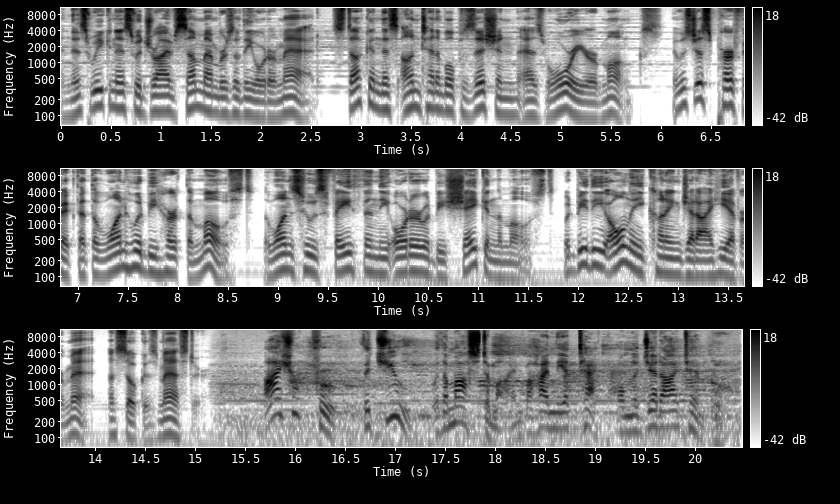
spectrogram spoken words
and this weakness would drive some members of the Order mad, stuck in this untenable position as warrior monks. It was just perfect that the one who would be hurt the most, the ones whose faith in the Order would be shaken the most, would be the only cunning Jedi he ever met, Ahsoka's master. I shall prove that you were the mastermind behind the attack on the Jedi Temple.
